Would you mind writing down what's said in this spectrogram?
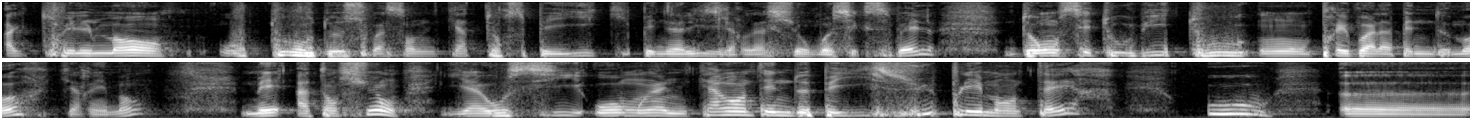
actuellement autour de 74 pays qui pénalisent les relations homosexuelles, dont 7 ou 8 où on prévoit la peine de mort, carrément. Mais attention, il y a aussi au moins une quarantaine de pays supplémentaires où euh,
